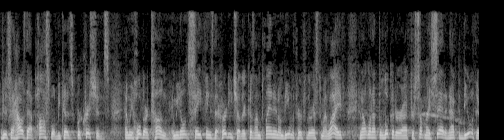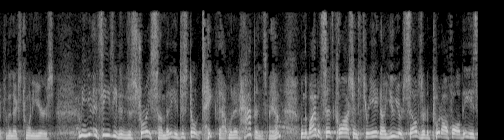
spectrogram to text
If you say, how is that possible? Because we're Christians and we hold our tongue and we don't say things that hurt each other because I'm planning on being with her for the rest of my life and I don't want to have to look at her after something I said and have to deal with it for the next 20 years. I mean, it's easy to destroy somebody. You just don't take that when it happens, man. When the Bible says Colossians 3:8, now you yourselves are to put off all these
